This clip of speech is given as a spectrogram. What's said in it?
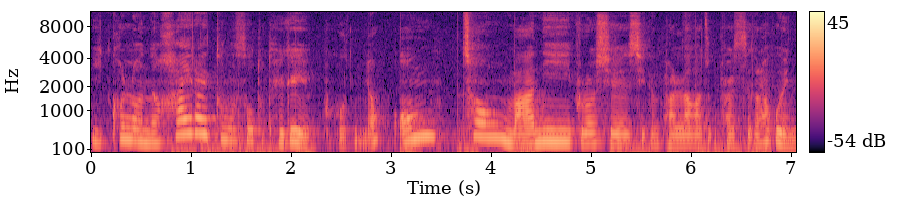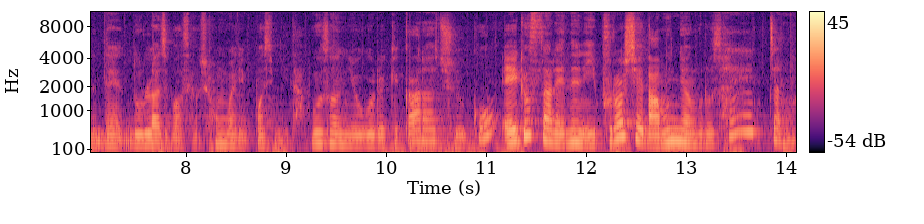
이 컬러는 하이라이터로 써도 되게 예쁘거든요. 엄청 많이 브러쉬에 지금 발라가지고 발색을 하고 있는데 놀라지 마세요. 정말 예뻐집니다. 우선 이거를 이렇게 깔아주고 애교살에는 이 브러쉬의 남은 양으로 살짝만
